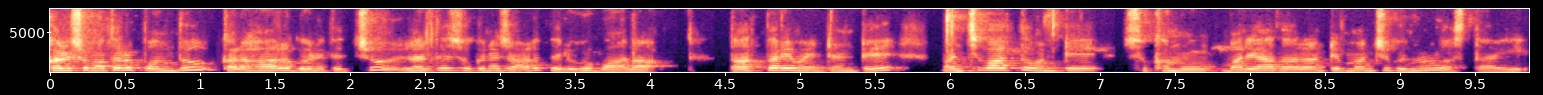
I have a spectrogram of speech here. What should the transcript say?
కలుషమతలు పొందు కలహాలు గొనితెచ్చు లలిత సుగుణ జాల తెలుగు బాల. తాత్పర్యం ఏంటంటే మంచివారితో ఉంటే సుఖము మర్యాద లాంటి మంచి గుణాలు వస్తాయి.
